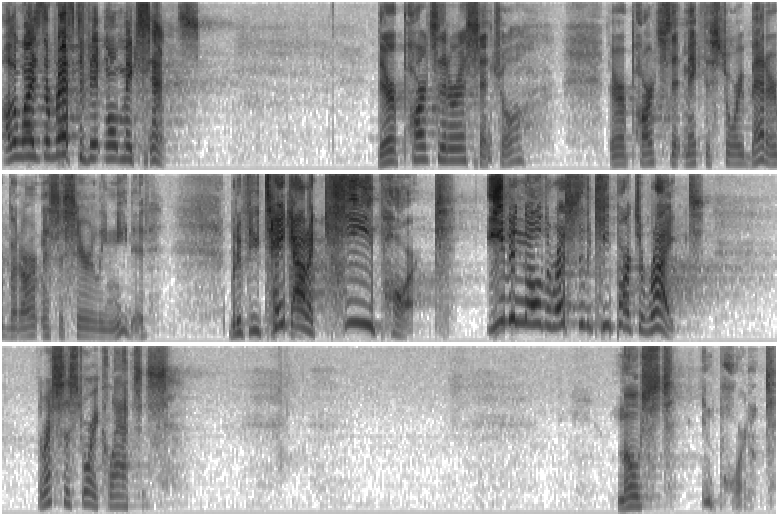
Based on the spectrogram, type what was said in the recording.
Otherwise, the rest of it won't make sense. There are parts that are essential, there are parts that make the story better but aren't necessarily needed. But if you take out a key part, even though the rest of the key parts are right, the rest of the story collapses. Most important.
